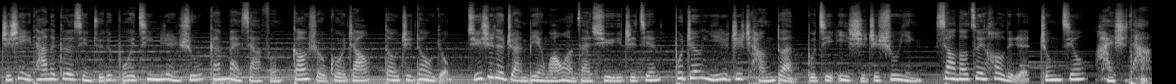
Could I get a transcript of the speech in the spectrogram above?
只是以他的个性，绝对不会轻易认输、甘拜下风。高手过招，斗智斗勇，局势的转变往往在须臾之间，不争一日之长短，不计一时之。输赢，笑到最后的人终究还是他。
